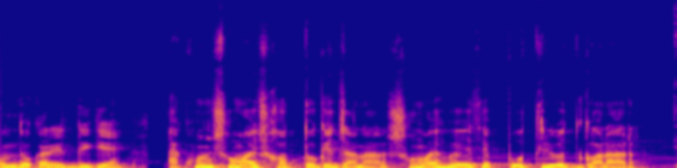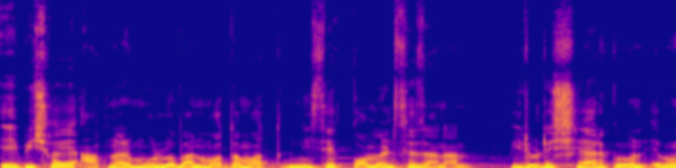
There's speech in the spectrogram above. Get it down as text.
অন্ধকারের দিকে। এখন সময় সত্যকে জানার, সময় হয়েছে প্রতিরোধ গড়ার। এ বিষয়ে আপনার মূল্যবান মতামত নিচে কমেন্টসে জানান। ভিডিওটি শেয়ার করুন এবং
